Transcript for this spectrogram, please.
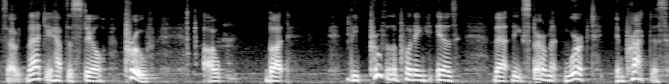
So that you have to still prove. Uh, but the proof of the pudding is that the experiment worked in practice,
